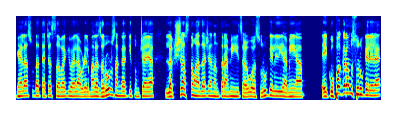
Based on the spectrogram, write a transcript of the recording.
घ्यायला सुद्धा त्याच्यात सहभागी व्हायला आवडेल. मला जरूर सांगा की तुमच्या या लक्ष असतं माझ्याच्या नंतर आम्ही ही चळवळ सुरू केलेली आम्ही या एक उपक्रम सुरू केलेला आहे.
